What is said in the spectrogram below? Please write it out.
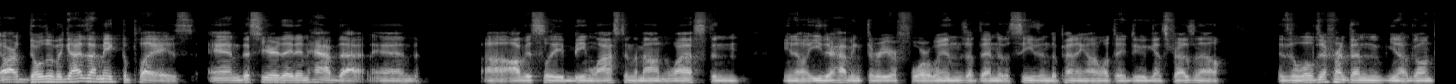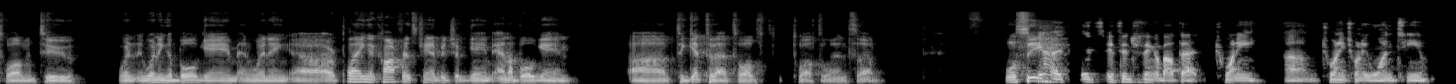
are those are the guys that make the plays. And this year they didn't have that, and uh, obviously being last in the Mountain West, and you know either having three or four wins at the end of the season, depending on what they do against Fresno, is a little different than you know going twelve and two, win, winning a bowl game and winning uh, or playing a conference championship game and a bowl game uh, to get to that 12th 12th win. So we'll see. Yeah, it's it's interesting about that 20 um, 2021 team.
